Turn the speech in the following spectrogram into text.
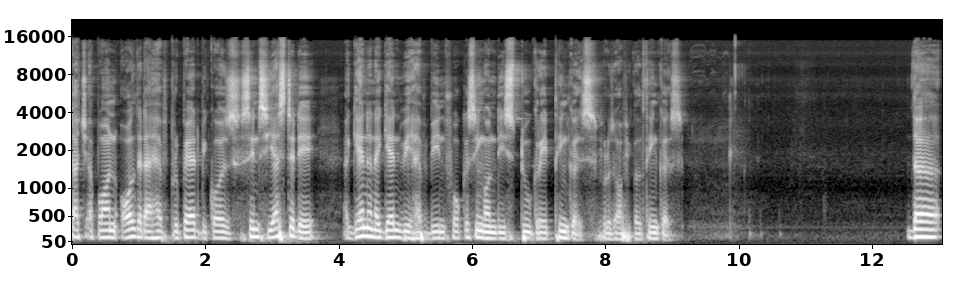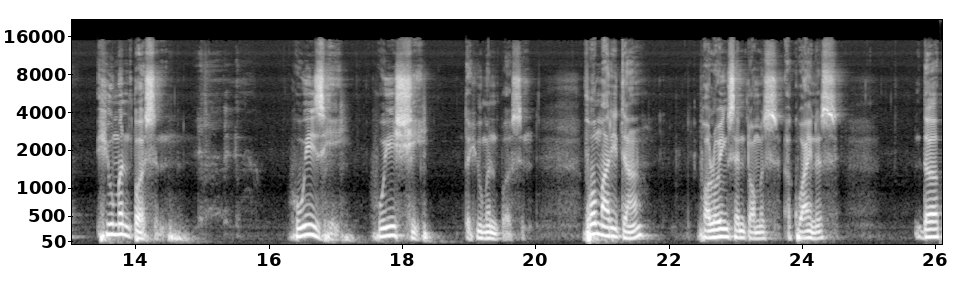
touch upon all that I have prepared because since yesterday, again and again, we have been focusing on these two great thinkers, philosophical thinkers. The human person, who is he? Who is she? The human person. For Maritain, following St. Thomas Aquinas, the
